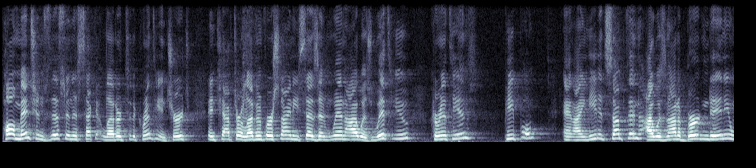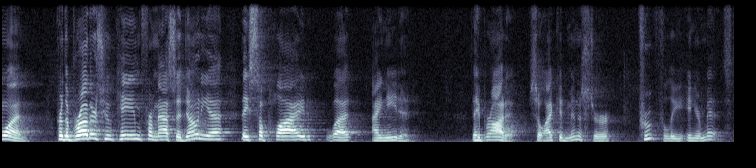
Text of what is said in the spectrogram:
Paul mentions this in his second letter to the Corinthian church in chapter 11, verse 9. He says, And when I was with you, Corinthians, people, and I needed something, I was not a burden to anyone. For the brothers who came from Macedonia, they supplied what I needed. They brought it so I could minister fruitfully in your midst.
